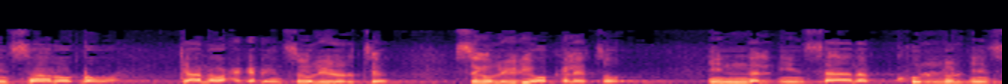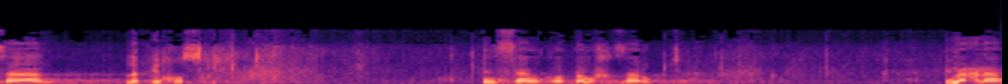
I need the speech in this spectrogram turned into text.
insaanoo dhan waay kaana waxay ka dhigan isagoo la yidhi isagoo la yidhi oo kaleeto ina alinsaana kullu linsaan lafii khusr. Insaankao dhan khasaaruu ku jira. Bimacnaa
